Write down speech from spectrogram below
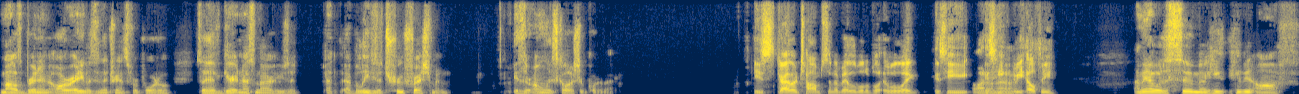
Myles Brennan already was in the transfer portal. So they have Garrett Nussmeier, who's a, I I believe he's a true freshman, is their only scholarship quarterback. Is Skylar Thompson available to play? Well, like, is he I is he going to be healthy? I mean, I would assume I mean, he he'd been off.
